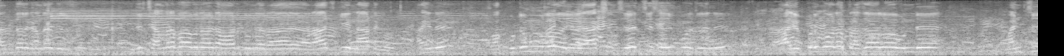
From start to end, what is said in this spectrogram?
పెద్దలకి అందరికీ తెలుసు. ఇది చంద్రబాబు నాయుడు ఆడుతున్న రాజకీయ నాటకం. అయినా మా కుటుంబంలో ఈ యాక్షన్ చేర్చి చేయకపోవచ్చు కానీ ఆ ఎప్పుడు కూడా ప్రజల్లో ఉండే మంచి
